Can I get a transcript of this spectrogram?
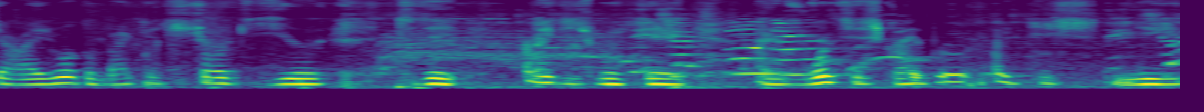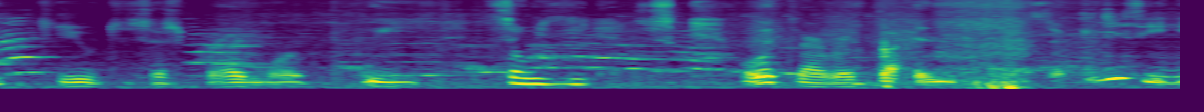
guys, welcome back. It's Sharky here. Today, I just want to say I have one subscriber. I just need you to subscribe more, please. So easy. Just click that red button. So easy.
